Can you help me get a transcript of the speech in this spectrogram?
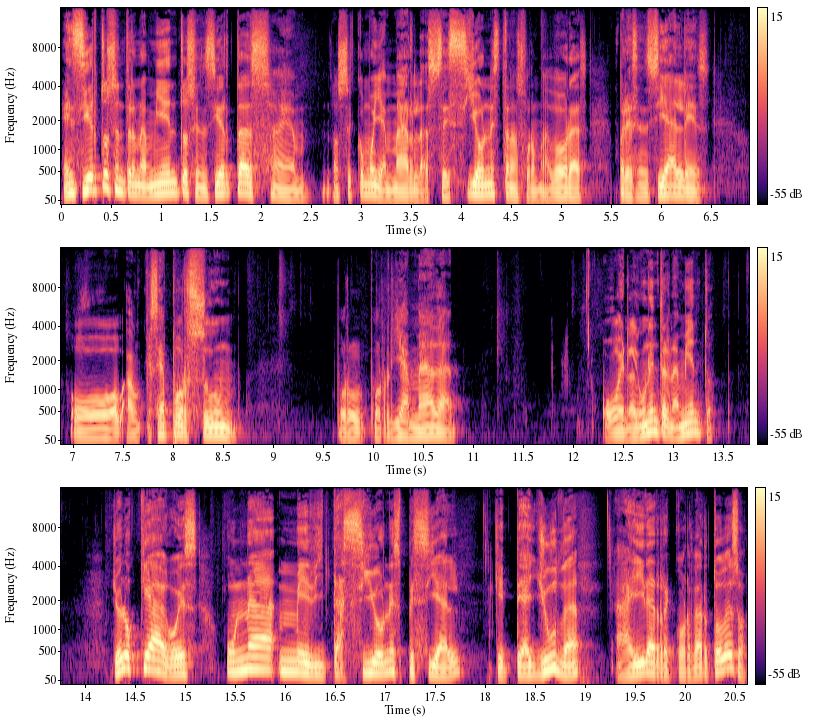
en ciertos entrenamientos, en ciertas, eh, no sé cómo llamarlas, sesiones transformadoras, presenciales, o aunque sea por Zoom, por, por llamada, o en algún entrenamiento. Yo lo que hago es una meditación especial que te ayuda a ir a recordar todo eso,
